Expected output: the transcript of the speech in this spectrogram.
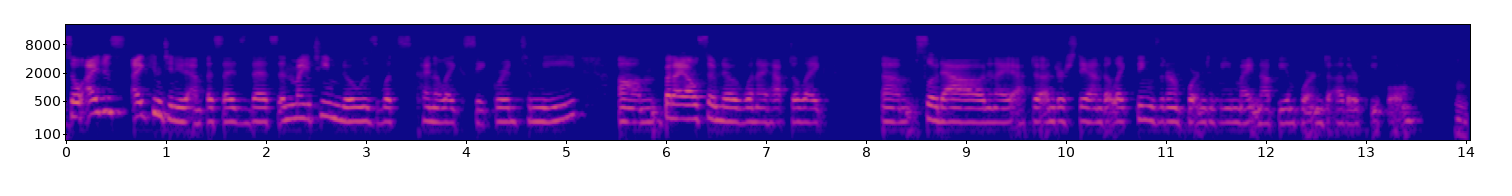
So I just I continue to emphasize this and my team knows what's kind of like sacred to me. Um, but I also know when I have to like um, slow down and I have to understand that like things that are important to me might not be important to other people. Hmm.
